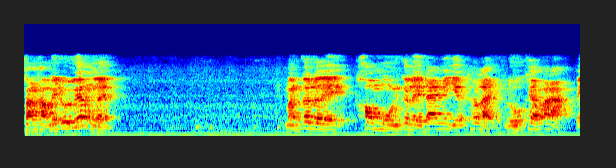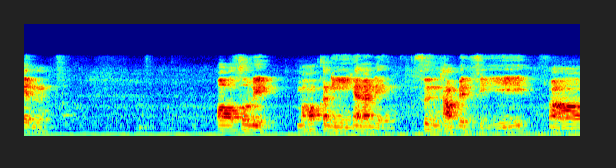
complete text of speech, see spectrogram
ฟังเขาไม่รู้เรื่องเลย มันก็เลยข้อมูลก็เลยได้ไม่เยอะเท่าไหร่ รู้แค่ว่าเป็นออ o ลิดม a ฮอกานีแค่นั้นเอง ซึ่งทำเป็นสีอ่อ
